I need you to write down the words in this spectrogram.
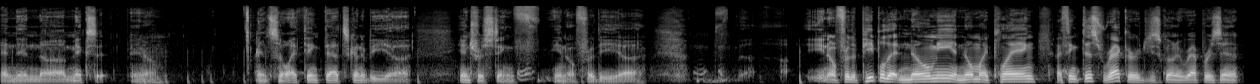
and then uh, mix it, you know. And so I think that's going to be uh, interesting, you know, for the uh, you know, for the people that know me and know my playing, I think this record is going to represent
